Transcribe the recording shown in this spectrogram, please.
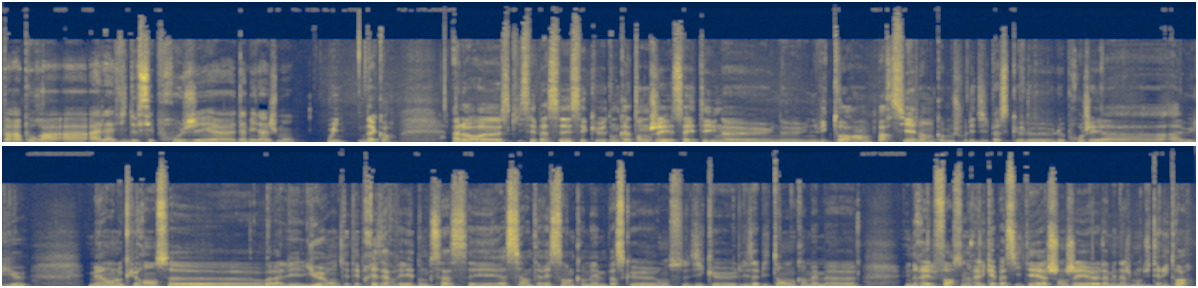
par rapport à, à- à la vie de ces projets d'aménagement? Oui, d'accord. Alors, euh, ce qui s'est passé, c'est que donc à Tanger, ça a été une, une, victoire hein, partielle, hein, comme je vous l'ai dit, parce que le, le projet a, a eu lieu. Mais en l'occurrence, euh, voilà, les lieux ont été préservés, donc ça c'est assez intéressant quand même, parce que on se dit que les habitants ont quand même euh, une réelle force, une réelle capacité à changer l'aménagement du territoire.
